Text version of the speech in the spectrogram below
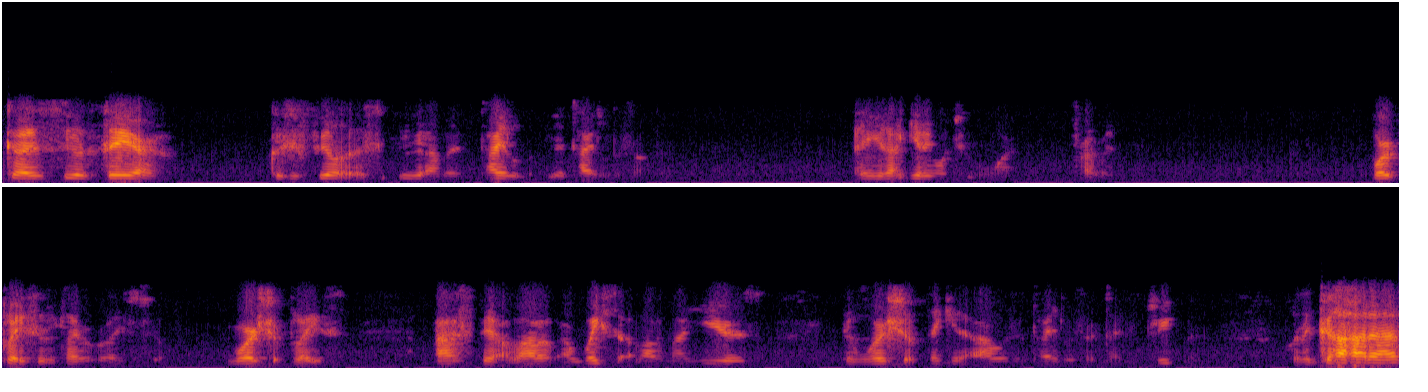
because you're there because you feel as you have entitled you're entitled to something and you're not getting what you want from it. Workplace is a type of relationship. Worship place. I spent a lot of I wasted a lot of my years in worship thinking I was entitled to certain type of treatment. The God I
